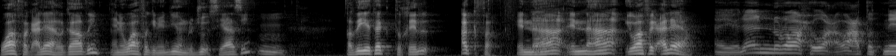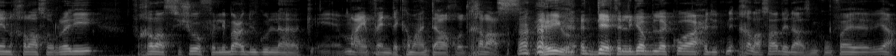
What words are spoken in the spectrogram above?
وافق عليها القاضي يعني وافق إنه يديهم لجوء سياسي قضيتك تقل أكثر. انها إنها يوافق عليها. أيوه لأنه راح وأعطى اثنين خلاص اوريدي فخلاص يشوف اللي بعده يقول لك ما ينفع كمان تأخذ خلاص. أيوه. اديت اللي قبلك واحد واثنين خلاص هذا لازم يكون فايدة يا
